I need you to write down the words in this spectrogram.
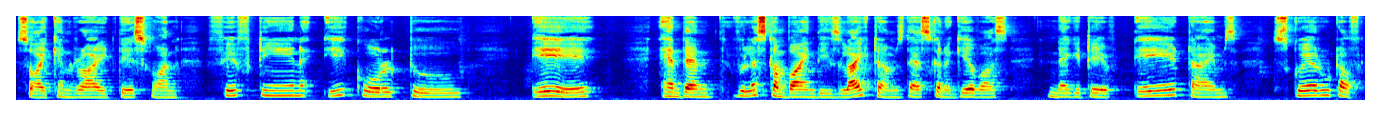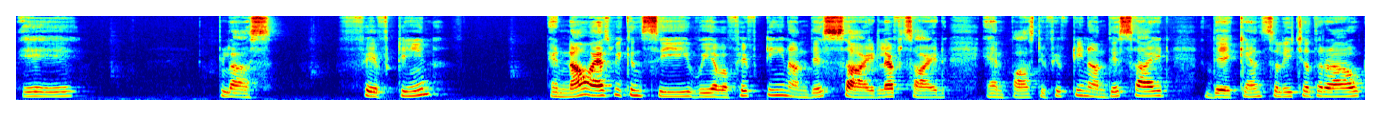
So I can write this one 15 equal to a. And then well, let's combine these like terms. That's going to give us negative a times square root of a plus 15 and now as we can see we have a 15 on this side left side and positive 15 on this side they cancel each other out.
